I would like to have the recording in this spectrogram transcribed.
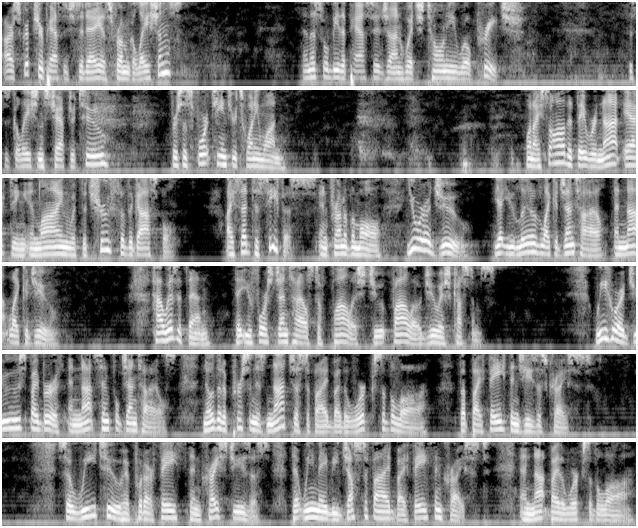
Our scripture passage today is from Galatians, and this will be the passage on which Tony will preach. This is Galatians chapter 2, verses 14 through 21. When I saw that they were not acting in line with the truth of the gospel, I said to Cephas in front of them all, You are a Jew, yet you live like a Gentile and not like a Jew. How is it then that you force Gentiles to follow Jewish customs? We who are Jews by birth and not sinful Gentiles know that a person is not justified by the works of the law, but by faith in Jesus Christ. So we too have put our faith in Christ Jesus, that we may be justified by faith in Christ, and not by the works of the law,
